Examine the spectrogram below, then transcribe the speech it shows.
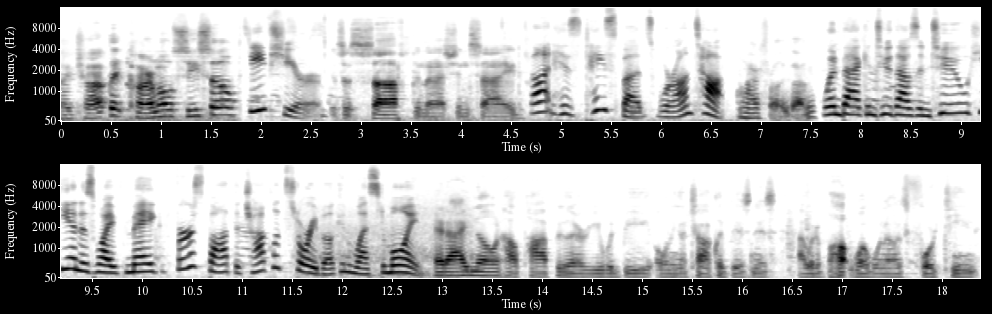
Like chocolate, caramel, sea salt? Steve Scherer It's a soft ganache inside. thought his taste buds were on top. Oh, that's really good. When back in 2002, he and his wife Meg first bought the chocolate storybook in West Des Moines. Had I known how popular you would be owning a chocolate business, I would have bought one when I was 14.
